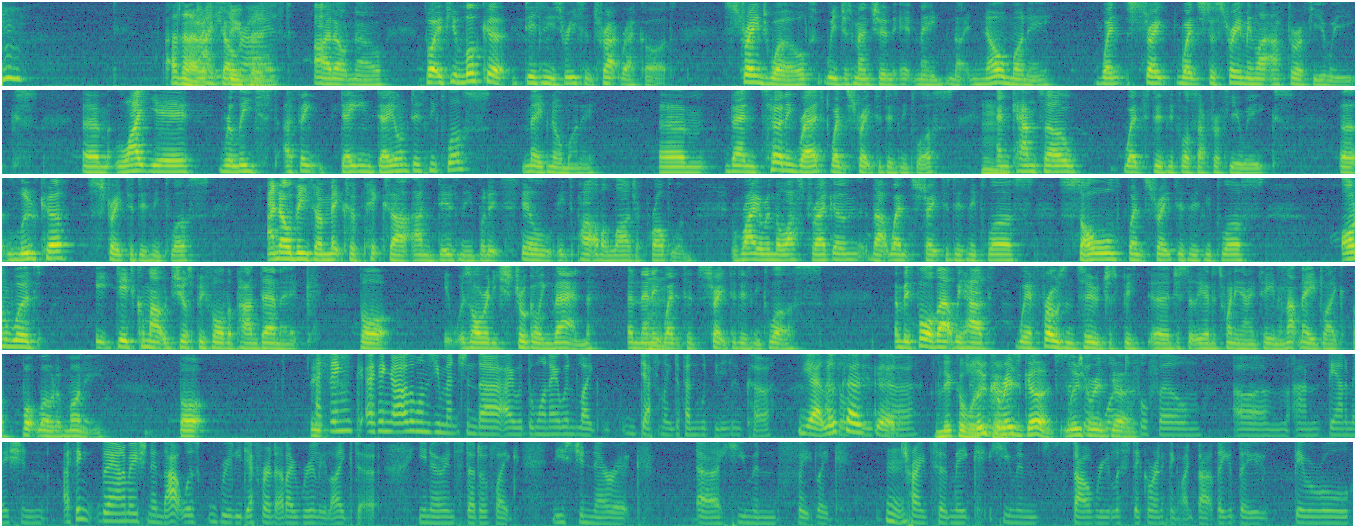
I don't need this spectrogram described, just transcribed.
don't know. I It's don't stupid. Surprised. I don't know. But if you look at Disney's recent track record, Strange World, we just mentioned, it made like, no money, went straight went to streaming like after a few weeks. Um, Lightyear released, I think, day in day on Disney Plus, made no money. Um, then Turning Red went straight to Disney Plus. Mm. Encanto went to Disney Plus after a few weeks. Uh, Luca straight to Disney Plus. I know these are a mix of Pixar and Disney, but it's still it's part of a larger problem. Raya and the Last Dragon that went straight to Disney Plus. Soul went straight to Disney Plus. Onward, it did come out just before the pandemic, but it was already struggling then, and then it Hmm. went to straight to Disney Plus. And before that, we had we had Frozen two just be uh, just at the end of 2019, and that made like a buttload of money. But I think I think out of the ones you mentioned there, I would the one I would like definitely defend would be Luca. Yeah, I thought Luca's good. Luca was Luca good. is good. Such Luca a is good. wonderful film, um, and the animation. I think the animation in that was really different, and I really liked it. You know, instead of like these generic uh, human fate, like Hmm. trying to make human style realistic or anything like that. They they they were all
